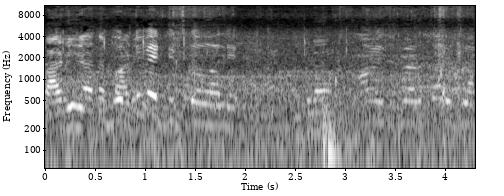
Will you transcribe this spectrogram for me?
బొట్టు పెట్టించుకోవాలి ఆమె ఇది పెడతారు ఇట్లా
